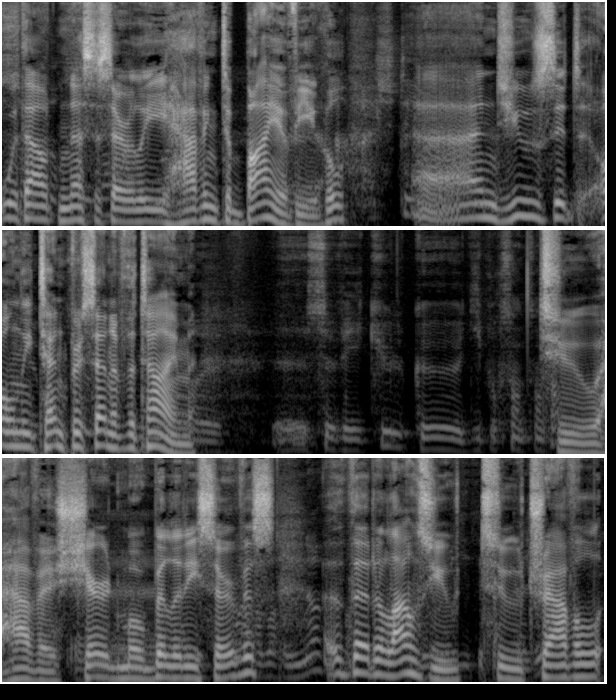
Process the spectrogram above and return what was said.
without necessarily having to buy a vehicle uh, and use it only 10% of the time. To have a shared mobility service that allows you to travel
